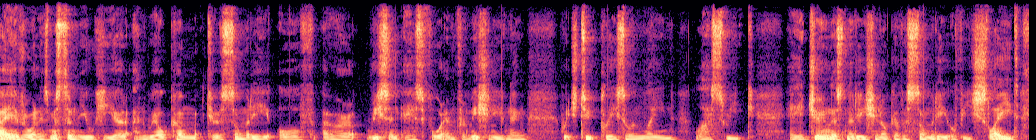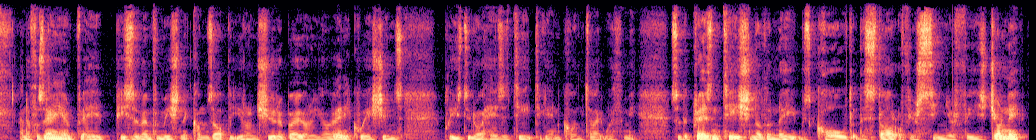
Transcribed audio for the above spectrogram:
Hi everyone, it's Mr. Neil here, and welcome to a summary of our recent S4 information evening, which took place online last week. Uh, during this narration, I'll give a summary of each slide, and if there's any uh, pieces of information that comes up that you're unsure about or you have any questions, please do not hesitate to get in contact with me. So, the presentation of the night was called The Start of Your Senior Phase Journey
